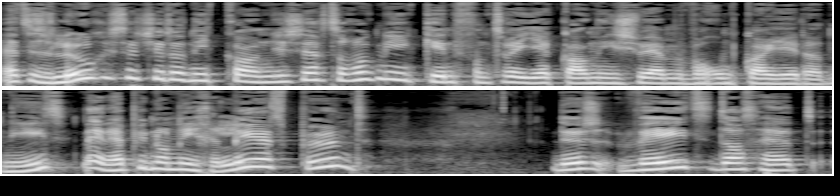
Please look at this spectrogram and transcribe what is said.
Het is logisch dat je dat niet kan. Je zegt toch ook niet een kind van twee, jij kan niet zwemmen, waarom kan je dat niet? Nee, dat heb je nog niet geleerd, punt. Dus weet dat het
